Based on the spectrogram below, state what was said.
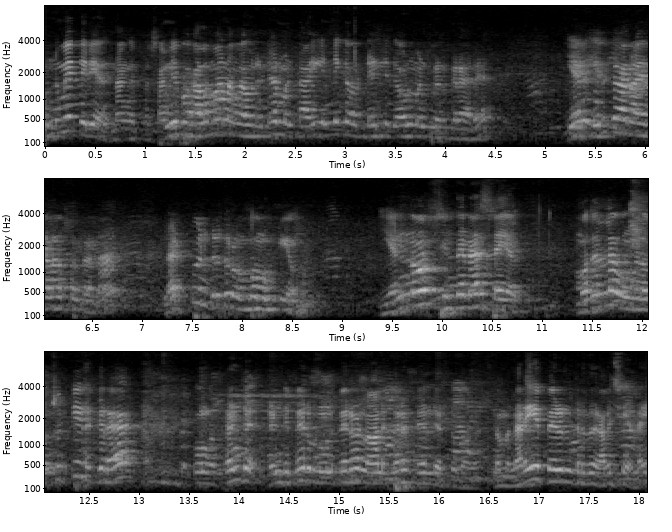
ஒண்ணுமே தெரியாது. நாங்க இப்ப சமீப காலமா நாங்க அவர் ரிட்டையர்மெண்ட் ஆகி இன்னைக்கு அவர் டெல்லி கவர்மெண்ட்ல இருக்கிறாரு. ஏன் எதுக்காக நான் இதெல்லாம் சொல்றேன்னா நட்புன்றது ரொம்ப முக்கியம். எண்ணம் சிந்தனை செயல். முதல்ல உங்களை சுற்றி இருக்கிற உங்க ஃப்ரெண்டு ரெண்டு பேர் மூணு பேரோ நாலு பேரோ சேர்ந்து எடுத்துக்கோங்க. நம்ம நிறைய பேருன்றது அவசியம் இல்லை.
